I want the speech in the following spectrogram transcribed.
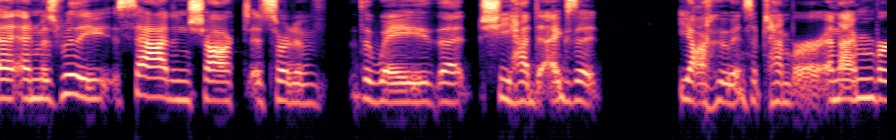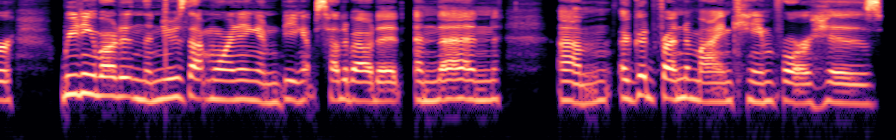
and was really sad and shocked at sort of the way that she had to exit Yahoo in September. And I remember reading about it in the news that morning and being upset about it. And then um, a good friend of mine came for his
